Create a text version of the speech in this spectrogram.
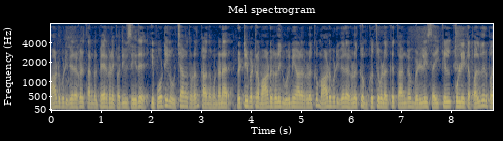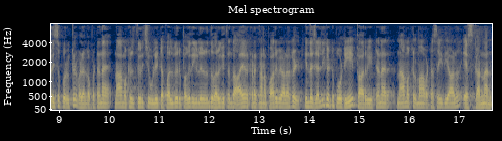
மாடுபிடி வீரர்கள் தங்கள் பெயர்களை பதிவு செய்து இப்போட்டியில் உற்சாகத்துடன் கலந்து கொண்டனர். வெற்றி பெற்ற மாடுகளின் உரிமையாளர்களுக்கும் மாடுபிடி வீரர்களுக்கும் குத்துவிளக்கு தங்கம் வெள்ளி சைக்கிள் உள்ளிட்ட பல்வேறு பரிசுப் பொருட்கள் வழங்கப்பட்டன. நாமக்கல் திருச்சி உள்ளிட்ட பல்வேறு பகுதிகளிலிருந்து வருகை தந்த ஆயிரக்கணக்கான பார்வையாளர்கள் இந்த ஜல்லிக்கட்டு போட்டியை பார்வையிட்டனர். நாமக்கல் மாவட்ட செய்தியாளர் எஸ் கண்ணன்.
